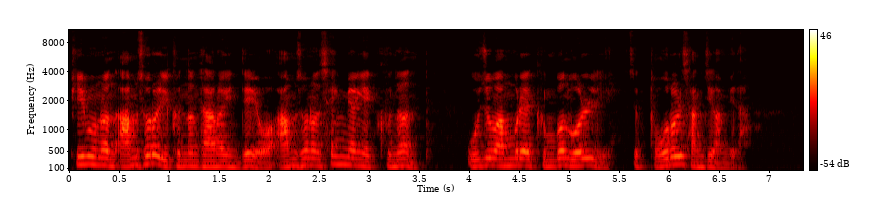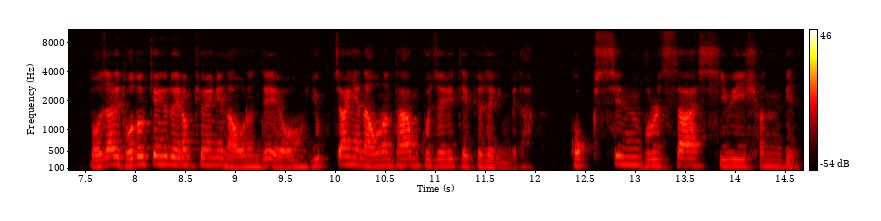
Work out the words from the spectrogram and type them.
비누는 암소를 일컫는 단어인데요. 암소는 생명의 근원 우주 만물의 근본 원리 즉 도를 상징합니다. 노자의 도덕경에도 이런 표현이 나오는데요. 6장에 나오는 다음 구절이 대표적입니다 곡신불사 시위 현빈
